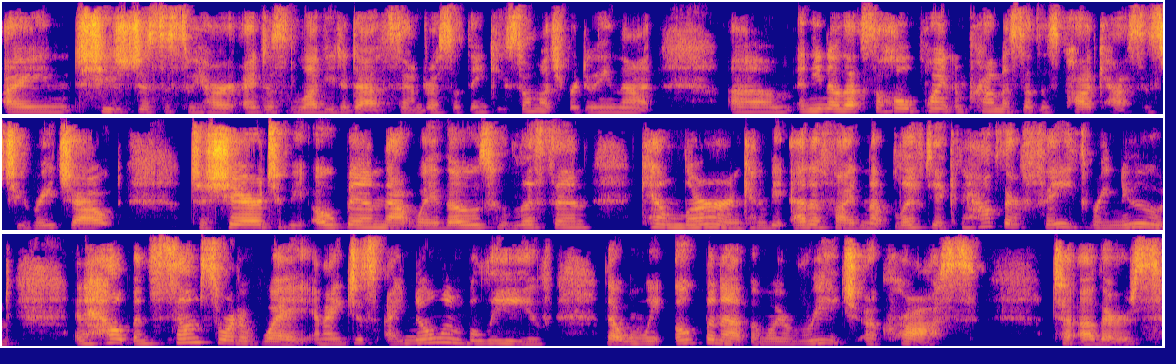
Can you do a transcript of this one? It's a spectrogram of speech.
I, she's just a sweetheart. I just love you to death, Sandra. So thank you so much for doing that. Um, and you know, that's the whole point and premise of this podcast is to reach out, to share, to be open. That way, those who listen can learn, can be edified and uplifted, can have their faith renewed and help in some sort of way. And I just, I know and believe that when we open up and we reach across to others,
